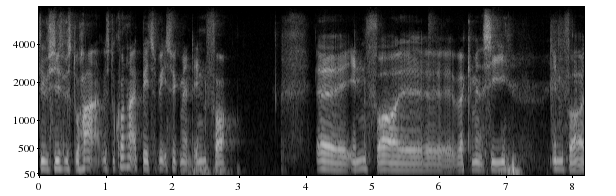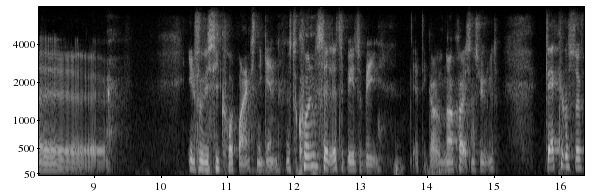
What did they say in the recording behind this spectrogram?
Det vil sige, hvis du, har, hvis du kun har et B2B-segment inden for, øh, inden for øh, hvad kan man sige, inden for, øh, inden for visitkortbranchen igen. Hvis du kun sælger til B2B, ja, det gør du nok højst sandsynligt, hvad kan, du så,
